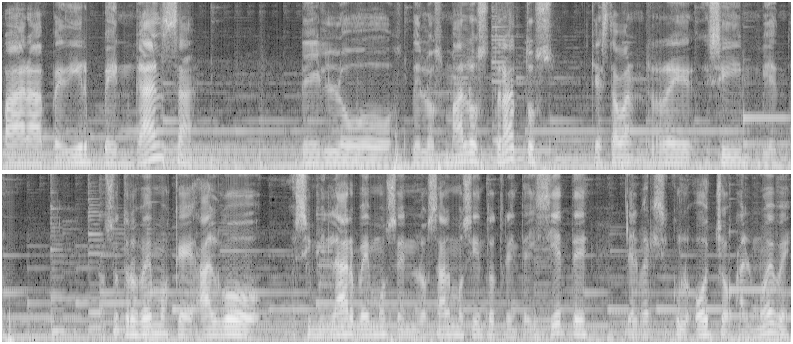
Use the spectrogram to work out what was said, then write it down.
para pedir venganza de los, de los malos tratos que estaban recibiendo. Nosotros vemos que algo similar vemos en los Salmos 137 del versículo 8 al 9.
